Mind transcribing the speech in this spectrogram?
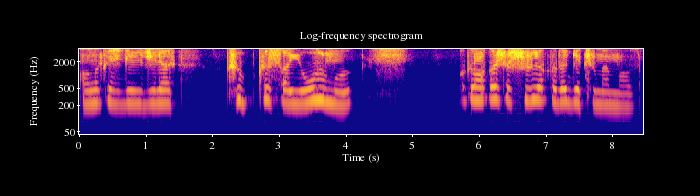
Anlık izleyiciler kıpkısa yol mu? Bakın arkadaşlar şuraya kadar getirmem lazım.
